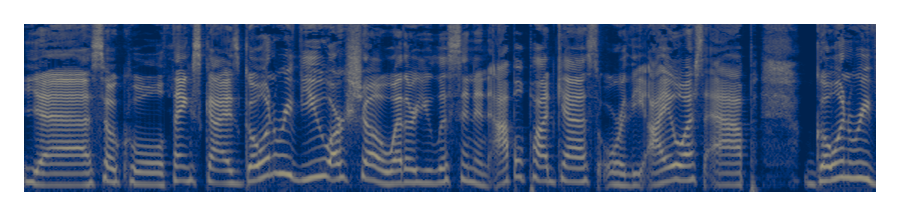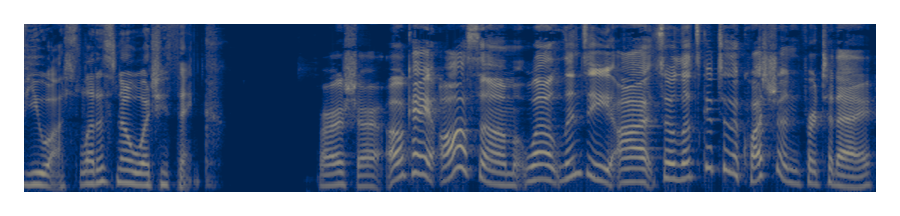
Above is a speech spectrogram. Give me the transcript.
Yeah, so cool. Thanks, guys. Go and review our show, whether you listen in Apple Podcasts or the iOS app. Go and review us. Let us know what you think. For sure. Okay, awesome. Well, Lindsay, uh, so let's get to the question for today.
